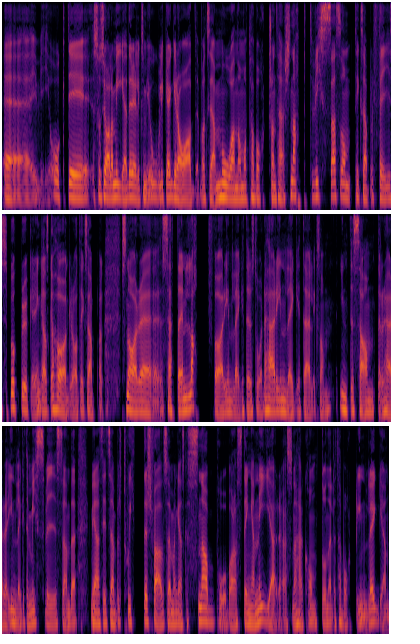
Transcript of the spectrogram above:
Eh, och det, Sociala medier är liksom i olika grad vad ska jag säga, måna om att ta bort sånt här snabbt. Vissa, som till exempel Facebook, brukar i en ganska hög grad till exempel snarare sätta en lapp för inlägget där det står det här inlägget är liksom inte sant eller det här inlägget är missvisande. Medan i till exempel Twitters fall så är man ganska snabb på att bara stänga ner eh, såna här konton eller ta bort inläggen.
